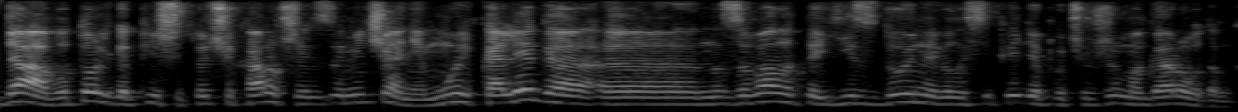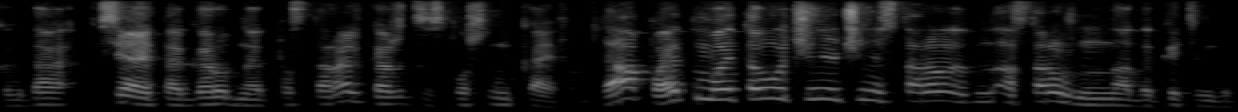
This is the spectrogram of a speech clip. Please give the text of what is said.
Да, вот Ольга пишет, очень хорошее замечание. Мой коллега э, называл это ездой на велосипеде по чужим огородам, когда вся эта огородная пастораль кажется сплошным кайфом. Да, поэтому это очень-очень осторожно, надо к этим вот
